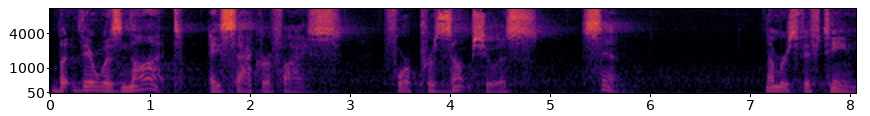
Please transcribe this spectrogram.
But there was not a sacrifice for presumptuous sin. Numbers 15,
